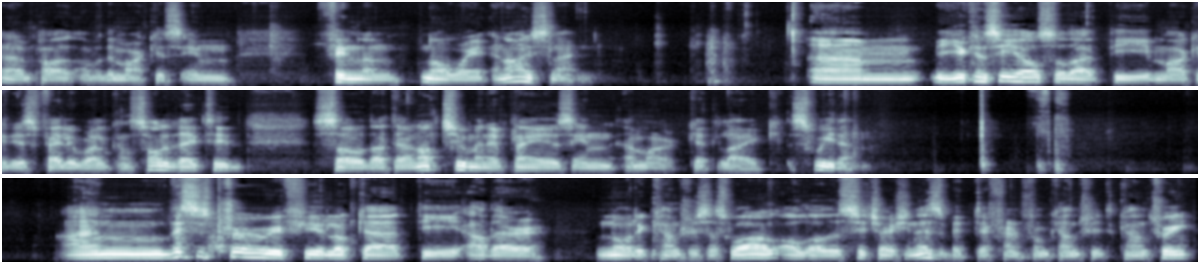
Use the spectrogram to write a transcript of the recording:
uh, part of the markets in Finland, Norway, and Iceland. Um, you can see also that the market is fairly well consolidated, so that there are not too many players in a market like Sweden. And this is true if you look at the other Nordic countries as well, although the situation is a bit different from country to country.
